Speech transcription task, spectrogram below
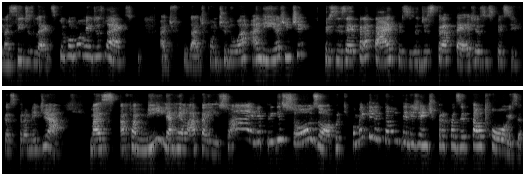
nasci disléxico e vou morrer disléxico. A dificuldade continua ali, a gente precisa tratar, precisa de estratégias específicas para mediar. Mas a família relata isso. Ah, ele é preguiçoso, ó, porque como é que ele é tão inteligente para fazer tal coisa?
